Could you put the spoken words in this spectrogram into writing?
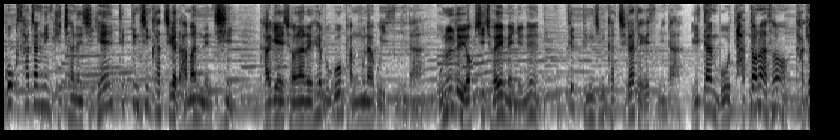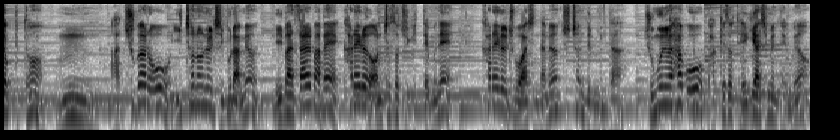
꼭 사장님 귀찮은 시기에 특등심 카츠가 남았는지 가게에 전화를 해보고 방문하고 있습니다. 오늘도 역시 저의 메뉴는 특 등심 카츠가 되겠습니다. 일단 뭐 다 떠나서 가격부터 음, 아 추가로 2,000원을 지불하면 일반 쌀밥에 카레를 얹혀서 주기 때문에 카레를 좋아하신다면 추천드립니다. 주문을 하고 밖에서 대기하시면 되고요.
